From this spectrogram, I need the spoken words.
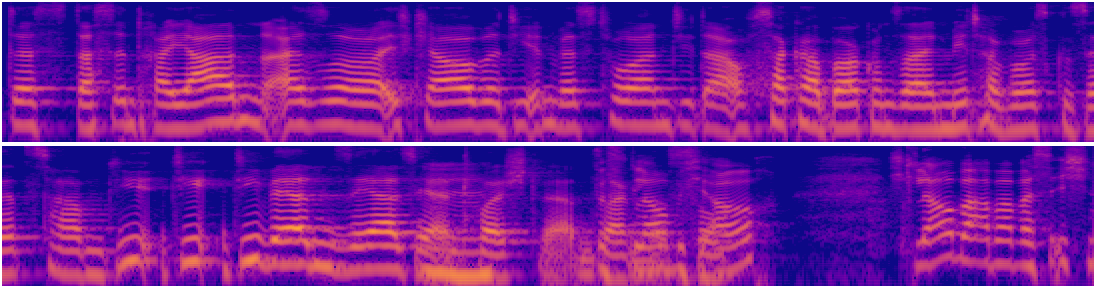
das, das in drei Jahren, also ich glaube, die Investoren, die da auf Zuckerberg und seinen Metaverse gesetzt haben, die, die, die werden sehr, sehr mhm. enttäuscht werden. Das glaube ich so. auch. Ich glaube aber, was ich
